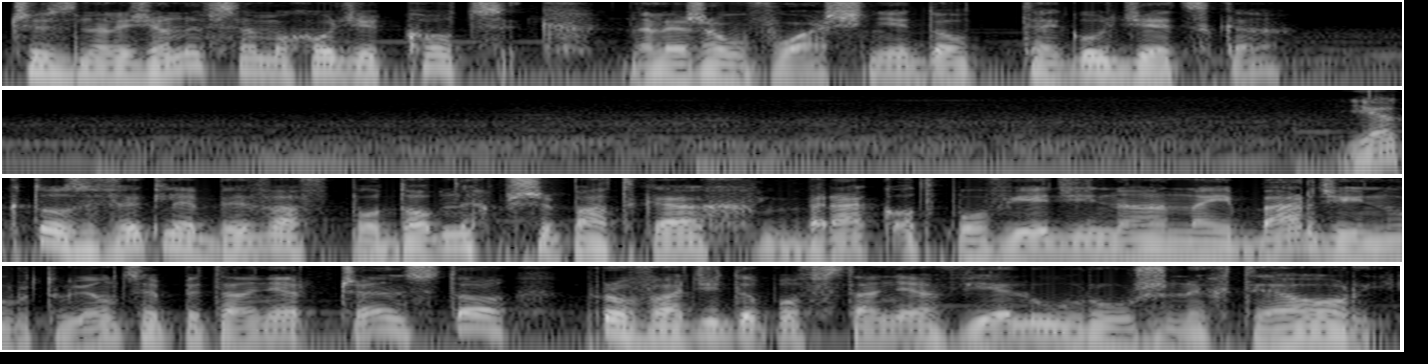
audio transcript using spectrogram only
Czy znaleziony w samochodzie kocyk należał właśnie do tego dziecka? Jak to zwykle bywa w podobnych przypadkach, brak odpowiedzi na najbardziej nurtujące pytania często prowadzi do powstania wielu różnych teorii.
